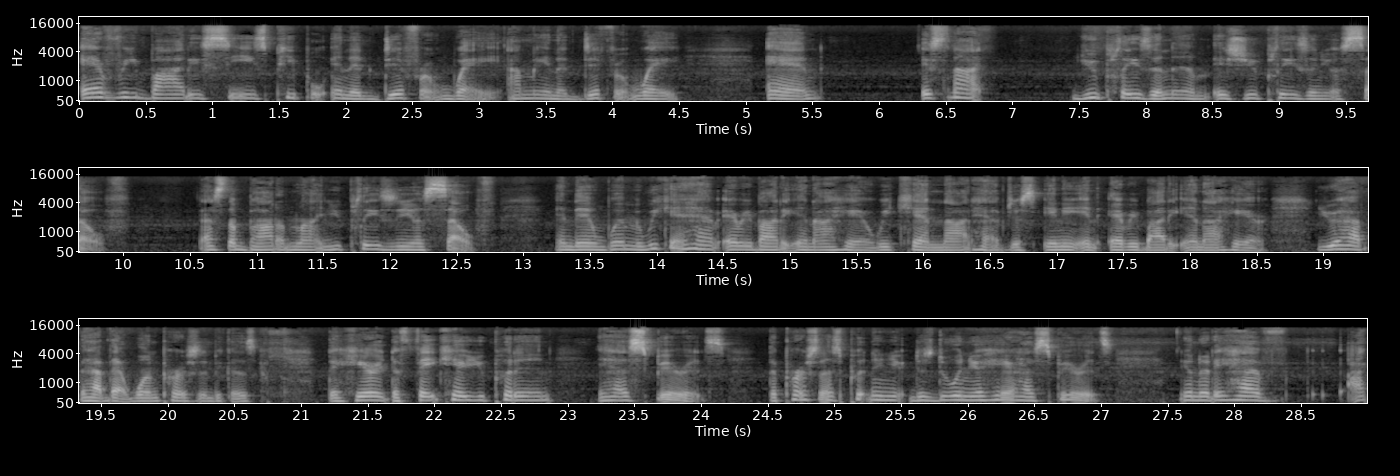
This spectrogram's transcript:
Everybody sees people in a different way. I mean, a different way. And it's not you pleasing them, it's you pleasing yourself. That's the bottom line. You pleasing yourself. And then women, we can't have everybody in our hair. We cannot have just any and everybody in our hair. You have to have that one person because the hair, the fake hair you put in, it has spirits. The person that's putting in your, just doing your hair has spirits. You know, they have, I,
